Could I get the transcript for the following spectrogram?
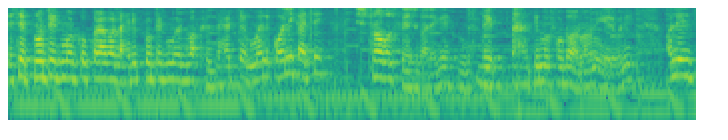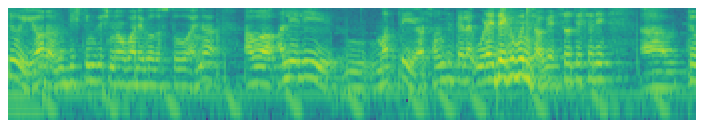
त्यसै प्रोटेक्ट मोडको कुरा गर्दाखेरि प्रोटेक्ट मोडमा खिच्दाखेरि चाहिँ मैले कहिलेकाहीँ चाहिँ स्ट्रगल फेस गरेँ कि। जस्तै तिम्रो फोटोहरूमा पनि हेऱ्यो भने अलिअलि त्यो हेयरहरू डिस्टिङ्ग्विस नगरेको जस्तो होइन। अब अलिअलि मात्रै हेयर छ भने चाहिँ त्यसलाई उडाइदिएको पनि छ कि। सो त्यसरी त्यो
